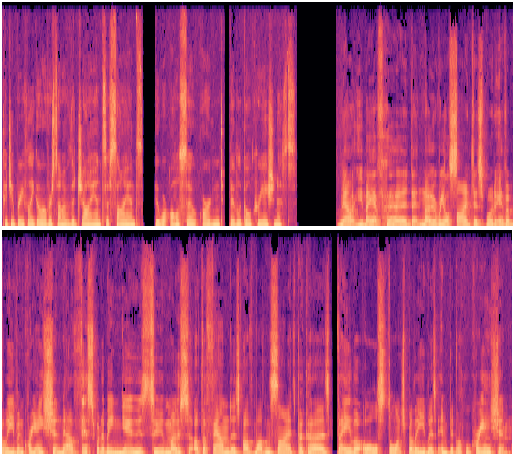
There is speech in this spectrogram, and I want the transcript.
Could you briefly go over some of the giants of science who were also ardent biblical creationists? Now, you may have heard that no real scientist would ever believe in creation. Now, this would have been news to most of the founders of modern science because they were all staunch believers in biblical creation.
